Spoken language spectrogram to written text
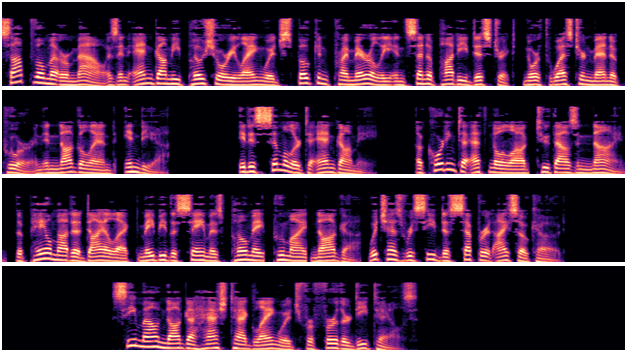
Sapvoma or Mao is an Angami Pochuri language spoken primarily in Senapati district, northwestern Manipur and in Nagaland, India. It is similar to Angami. According to Ethnologue 2009, the Paomata dialect may be the same as Pome Pumai Naga, which has received a separate ISO code. See Mao Naga hashtag language for further details.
